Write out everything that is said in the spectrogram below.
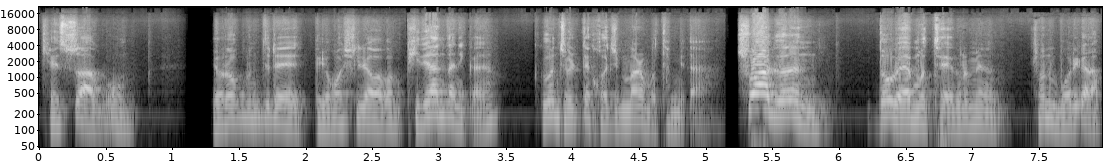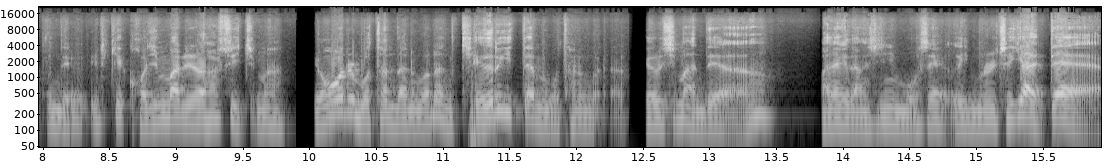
개수하고 여러분들의 영어 실력하고 비례한다니까요. 그건 절대 거짓말을 못 합니다. 수학은 너 왜 못해? 그러면 저는 머리가 나쁜데요. 이렇게 거짓말이라 할 수 있지만 영어를 못한다는 거는 게으르기 때문에 못하는 거예요. 게으르시면 안 돼요. 만약에 당신이 무엇에 의문을 제기할 때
